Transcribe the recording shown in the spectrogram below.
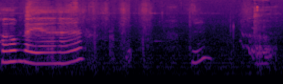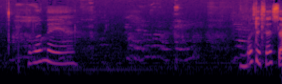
好好味啊嚇！嗯，好好味啊！唔好食手手，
